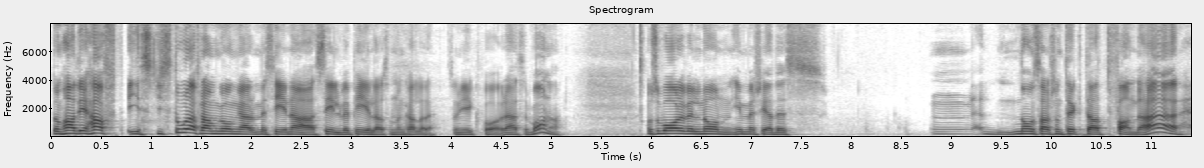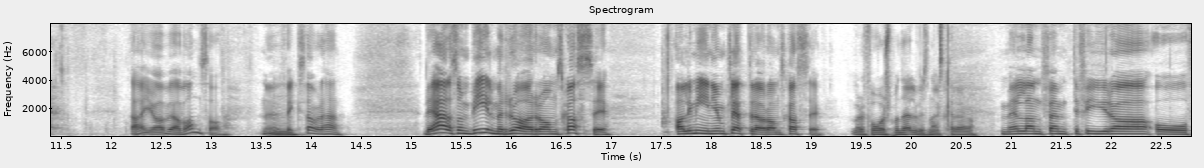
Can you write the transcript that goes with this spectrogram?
de hade ju haft i stora framgångar med sina silverpilar, som de kallar det, som gick på racerbana. Och så var det väl någon i Mercedes... Mm, någonstans som tyckte att fan, det här... Det här gör vi avans av. Nu fixar vi det här. Det är alltså en bil med rörramschassi. Aluminiumklätt rörramschassi. Vad är det för årsmodell vi snackar där då? Mellan 54 och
